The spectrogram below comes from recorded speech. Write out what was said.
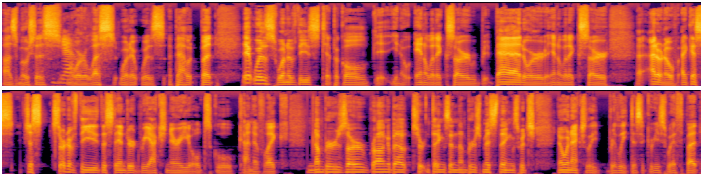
osmosis, Yeah. more or less, what it was about. But it was one of these typical, you know, analytics are bad or analytics are, I don't know, I guess just sort of the, the standard reactionary old school kind of like numbers are wrong about certain things and numbers miss things, which no one actually really disagrees with. But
